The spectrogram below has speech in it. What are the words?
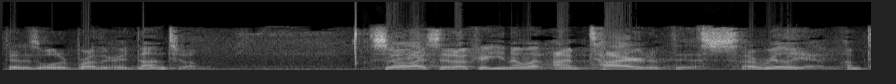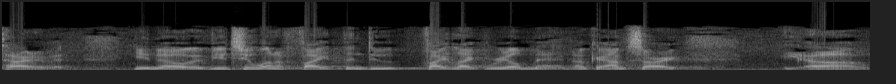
that his older brother had done to him. So I said, okay, you know what? I'm tired of this. I really am. I'm tired of it. You know, if you two want to fight, then do fight like real men. Okay, I'm sorry. Uh,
